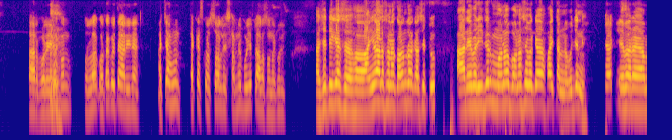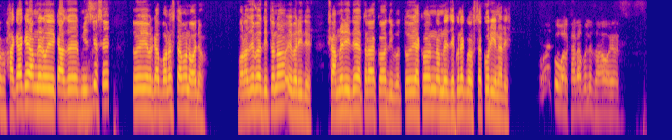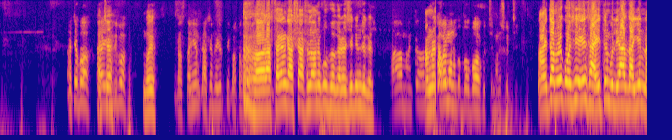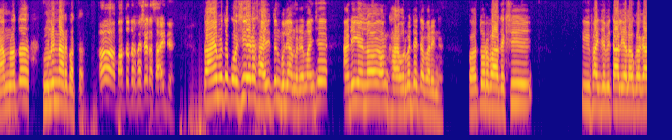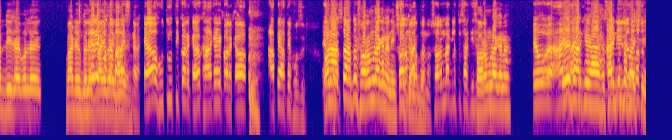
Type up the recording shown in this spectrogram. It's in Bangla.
তারপরে এখন তোর লগে কথা কইতে হারি না। আচ্ছা হুন এক কাজ কর চল সামনে বই একটু আলোচনা করি। আচ্ছা ঠিক আছে আমিও আলোচনা করার দরকার আছে একটু। আর এবার ঈদের মনে বোনাস এবার পাইতাম না বুঝছেন নি? এবার ফাঁকাকে আপনার ওই কাজের মিস গেছে তো এবার বোনাস তেমন হয় না। বোনাস এবার দিত না এবার ঈদে। সামনের ঈদে এতটা ক দিব? তো এখন আমরা যে কোনো এক ব্যবস্থা করি না রে। খারাপ হলে যা হয় আর আচ্ছা আচ্ছা। বই। রাস্তা গিয়ে কাছে দেখি কত হ্যাঁ, রাস্তাঘাট গাছটা আসলে অনেক উপকার হয়েছে কিন্তু গেল। আমরা- সবাই মনে করছি মানুষ করছি। আমি তো আমরা কইছি এখানে বলি আর যাইয়েন না আমরা তো শুনেন না আর কথা। হ্যাঁ বাধ্যতার ফেসে এটা দে তাই আমরা তো কইছি এটা সাহিত্যেন বলি আমরা মানছে আন্টি গেল করবে যাইতে পারি না। তোর বা দেখছি কি পাঞ্জাবি তালিয়া লাউকা গাদ দিয়ে যায় বলে বাড়ি গেলে বাই বাই বাইস না। কেউ হুতু হুতি করে কেউ খা করে কেউ আতে আতে খোঁজে। কোন এত এত শরম লাগে না নি শরম করা না শরম লাগলে তুই স্যার কি শরম লাগে না। এ স্যার কি হ্যাঁ, স্যার কি তো পাইছি।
